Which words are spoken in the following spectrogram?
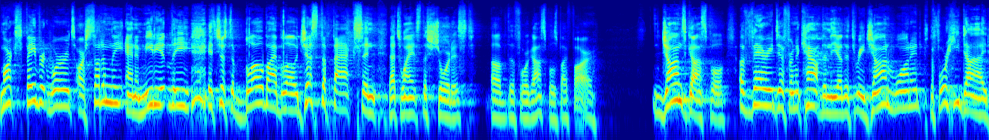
Mark's favorite words are suddenly and immediately. It's just a blow by blow, just the facts, and that's why it's the shortest of the four gospels by far. John's gospel, a very different account than the other three. John wanted, before he died,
